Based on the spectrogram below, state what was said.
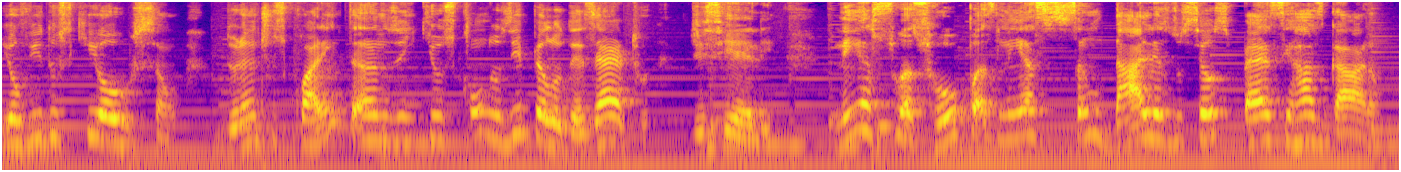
e ouvidos que ouçam. Durante os 40 anos em que os conduzi pelo deserto, disse ele, nem as suas roupas nem as sandálias dos seus pés se rasgaram.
